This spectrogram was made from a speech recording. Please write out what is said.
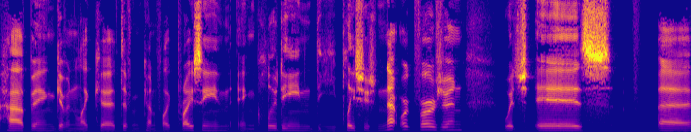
have been given like uh, different kind of like pricing, including the PlayStation Network version, which is uh,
